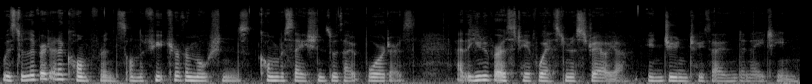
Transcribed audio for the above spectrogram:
was delivered at a conference on the future of emotions Conversations Without Borders at the University of Western Australia in June 2018.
